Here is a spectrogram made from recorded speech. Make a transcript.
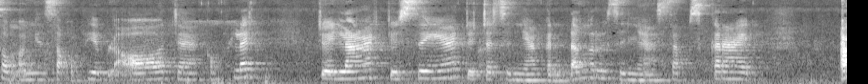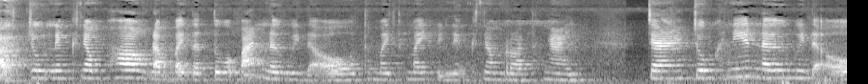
សូមឲ្យមានសុខភាពល្អចាកុំភ្លេចជួយ like ជួយ share ជួយចុចសញ្ញាកណ្ដឹងឬសញ្ញា subscribe ឲ្យជូននាងខ្ញុំផងដើម្បីទទួលបាននៅវីដេអូថ្មីថ្មីពីនាងខ្ញុំរាល់ថ្ងៃចាជួបគ្នានៅវីដេអូ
